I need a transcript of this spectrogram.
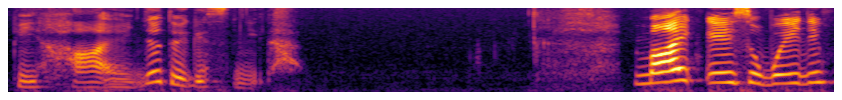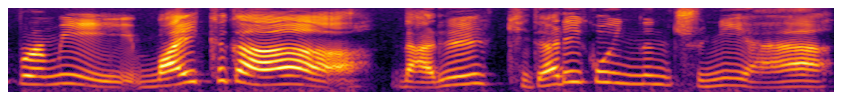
behind 되겠습니다. Mike is waiting for me. 마이크가 나를 기다리고 있는 중이야.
